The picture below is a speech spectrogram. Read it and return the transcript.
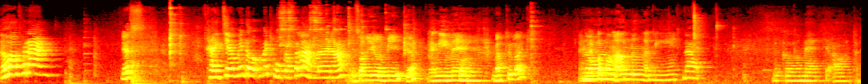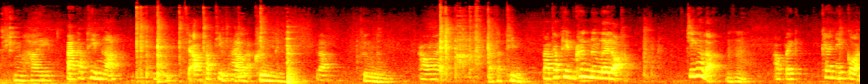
โอ้โหฝรั่ง Yes, ไข่เจียวไม่โดไม่ถูกกับฝรั่งเลยเนาะ it's on you and me. Yeah. อย่างนี้แม่ Matt, you like? แล้วก็ผมเอาหนึ่งอันนี้ ได้แล้วก็แม่จะเอาทับทิมให้ปลาทับทิมเหรออืมจะเอาทับทิมให้เอาเหรอครึ่งหนึ่งเหรอครึ่งหนึ่งเอาอะไร แล้วทับทิม ปลาทับทิมครึ่งหนึ่งเลยเหรอ จริงเหรอ อือหือเอาไปแค่นี้ก่อน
